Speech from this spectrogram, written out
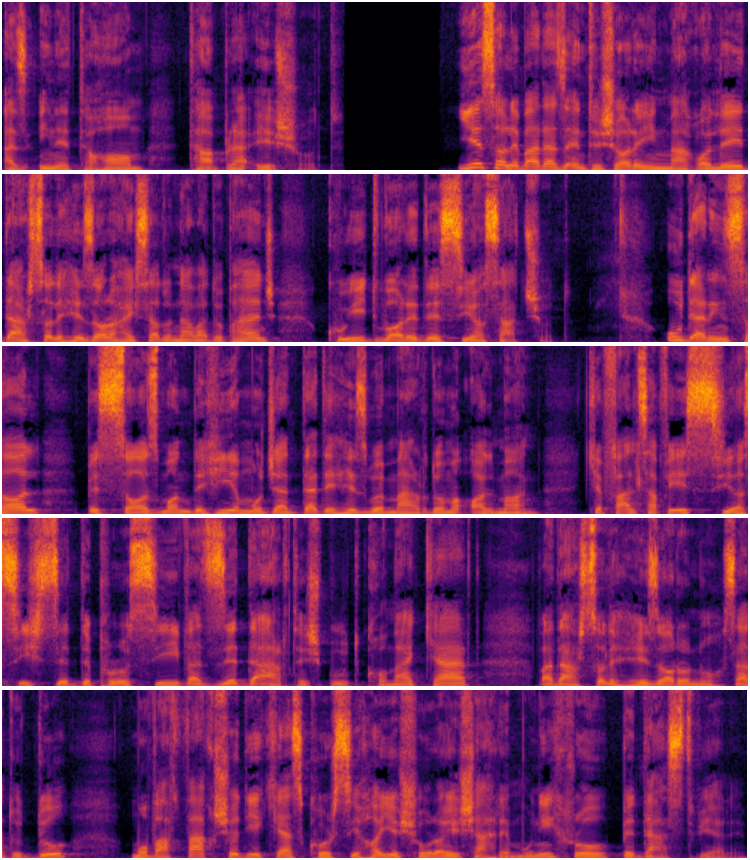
از این اتهام تبرئه شد. یه سال بعد از انتشار این مقاله در سال 1895 کوید وارد سیاست شد. او در این سال به سازماندهی مجدد حزب مردم آلمان که فلسفه سیاسیش ضد پروسی و ضد ارتش بود کمک کرد و در سال 1902 موفق شد یکی از کرسی های شورای شهر مونیخ رو به دست بیاره.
